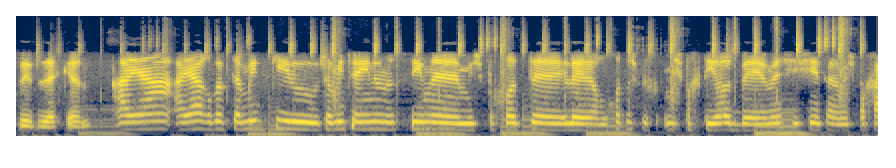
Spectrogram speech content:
סביב זה, כן. היה, היה הרבה, תמיד כאילו, תמיד שהיינו נוסעים למשפחות, uh, לארוחות משפח, משפחתיות בימי שישי אצל המשפחה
